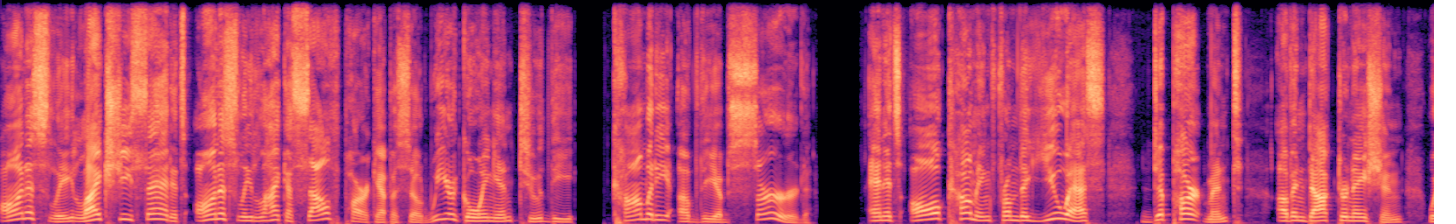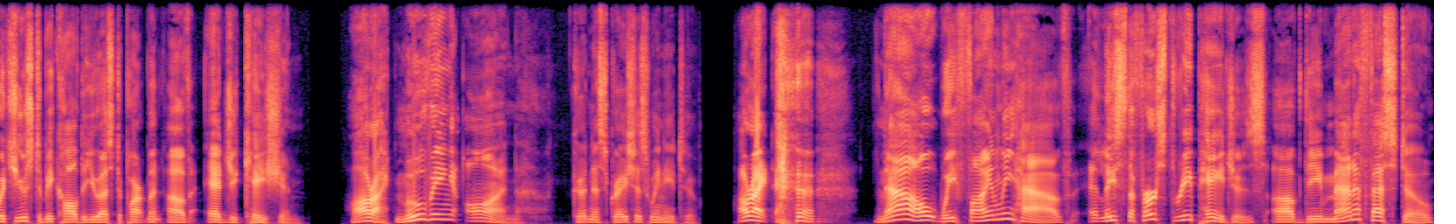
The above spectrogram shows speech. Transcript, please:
honestly, like she said, it's honestly like a South Park episode. We are going into the comedy of the absurd. And it's all coming from the U.S. Department of Indoctrination, which used to be called the U.S. Department of Education. All right, moving on. Goodness gracious, we need to. All right, now we finally have at least the first three pages of the manifesto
